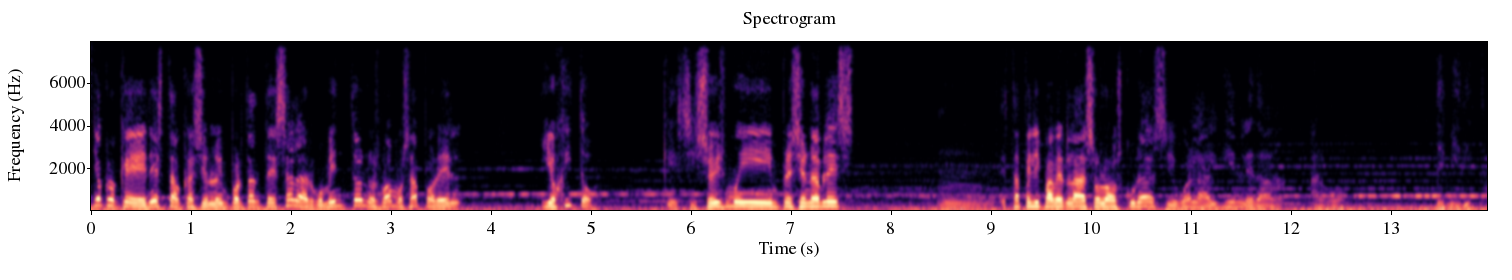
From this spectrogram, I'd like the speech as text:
yo creo que en esta ocasión lo importante es el argumento, nos vamos a por él. Y ojito, que si sois muy impresionables, mmm, esta peli para verla solo a oscuras igual a alguien le da algo de miedito.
